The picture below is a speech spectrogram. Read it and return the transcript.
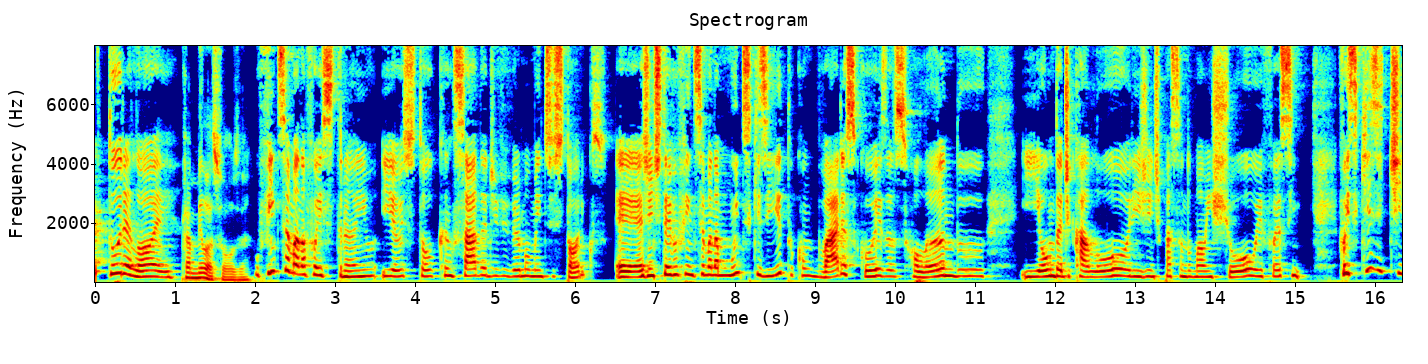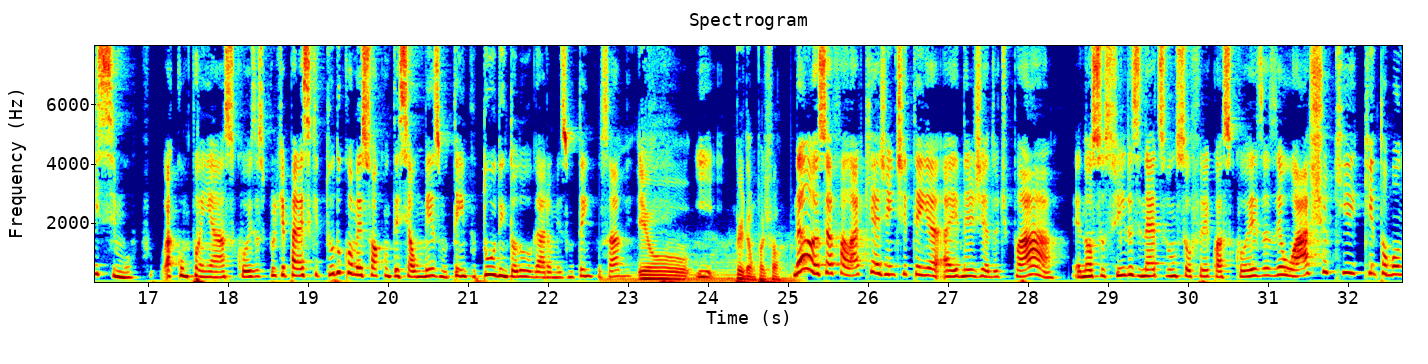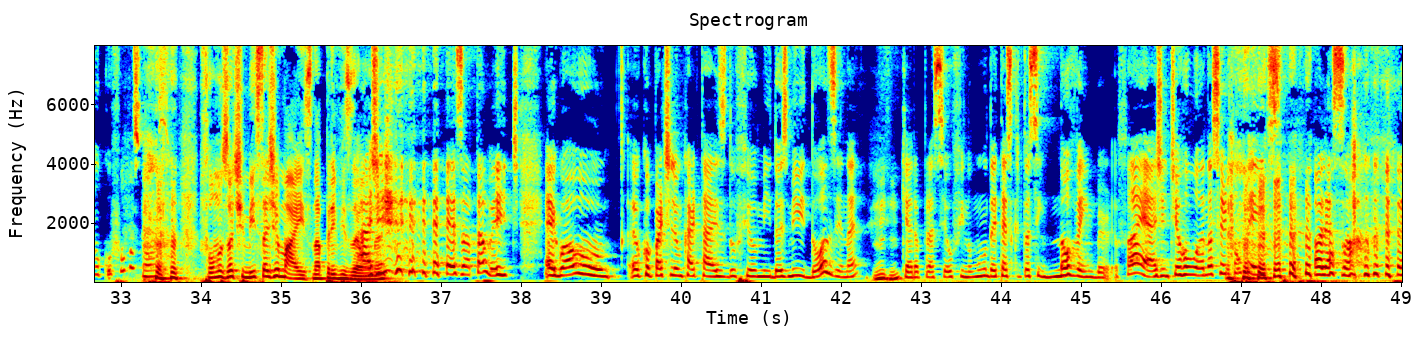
Arthur Eloy. Camila Souza. O fim de semana foi estranho e eu estou cansada de viver momentos históricos. É, a gente teve um fim de semana muito esquisito, com várias coisas rolando e onda de calor e gente passando mal em show e foi assim, foi esquisitíssimo acompanhar as coisas porque parece que tudo começou a acontecer ao mesmo tempo, tudo em todo lugar ao mesmo tempo, sabe? Eu, e perdão, pode falar. Não, eu só ia falar que a gente tem a, a energia do tipo, ah, nossos filhos e netos vão sofrer com as coisas. Eu acho que quem tomou no cu fomos nós. fomos otimistas demais na previsão, a né? Gente... Exatamente. É igual o... eu compartilhei um cartaz do filme 2012, né? Uhum. Que era para ser o fim do mundo. Aí tá escrito assim, November. Eu falei, ah, é, a gente errou o ano, acertou o mês. Olha só.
